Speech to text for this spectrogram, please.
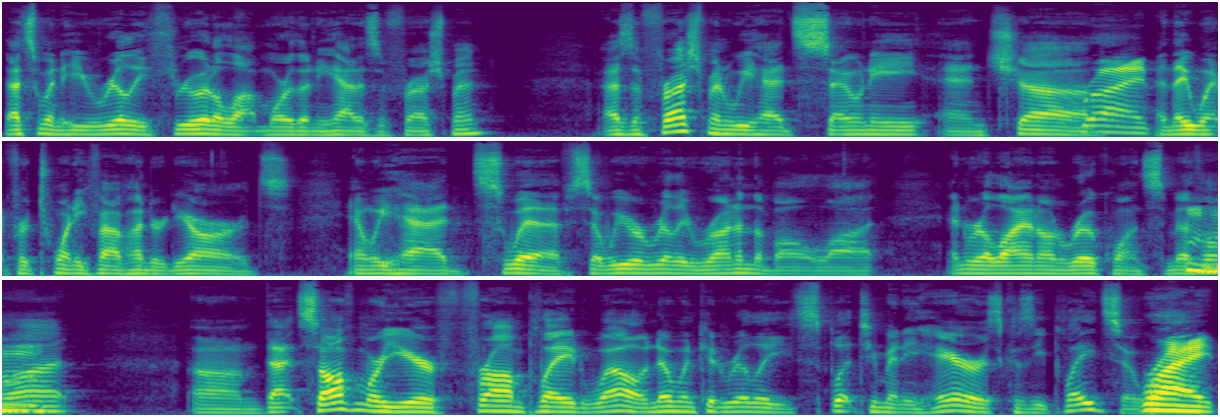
That's when he really threw it a lot more than he had as a freshman. As a freshman, we had Sony and Chubb, Right. and they went for 2,500 yards. And we had Swift, so we were really running the ball a lot and relying on Roquan Smith Mm-hmm. a lot. Um, that sophomore year, Fromm played well. No one could really split too many hairs because he played so well. Right.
